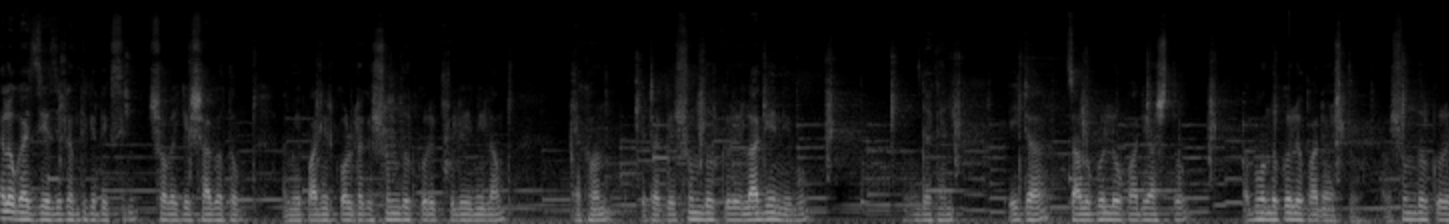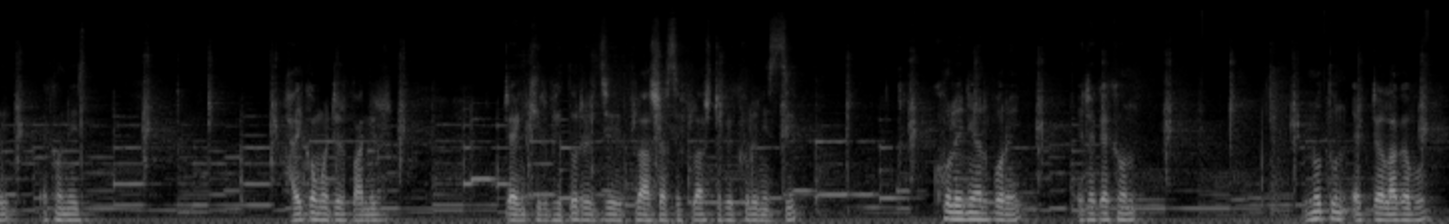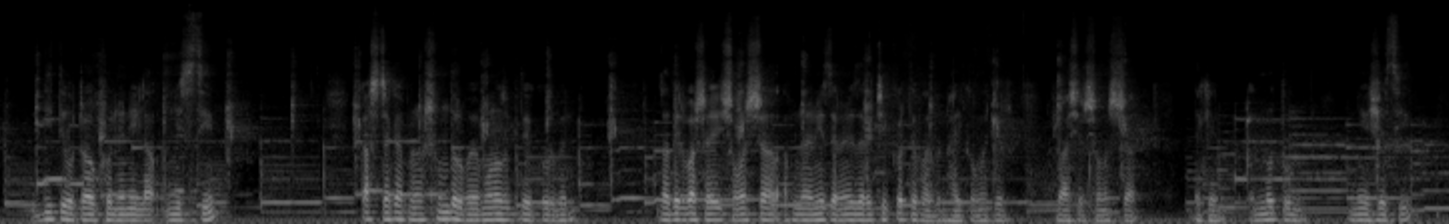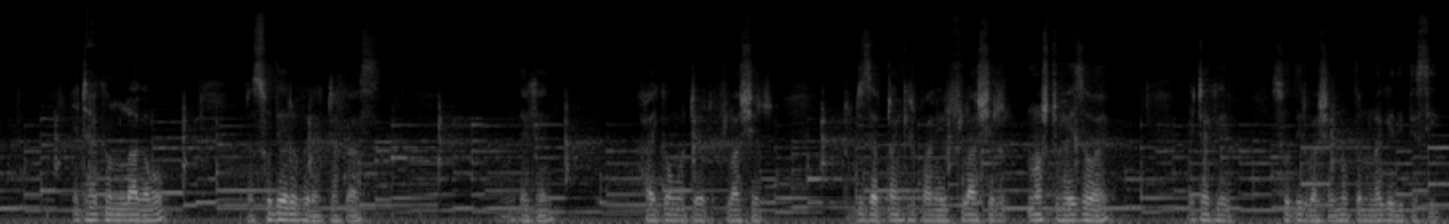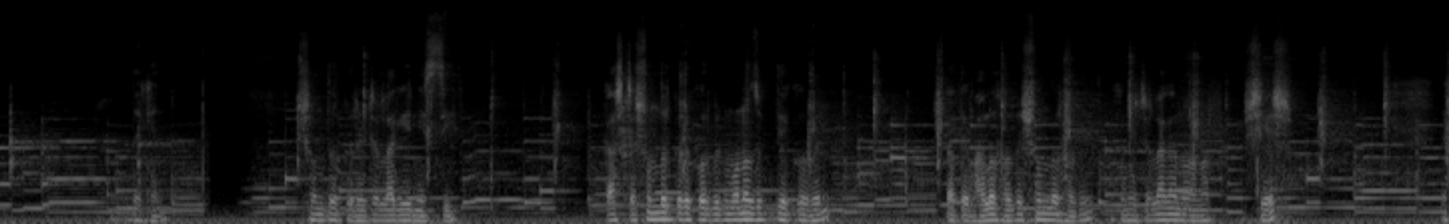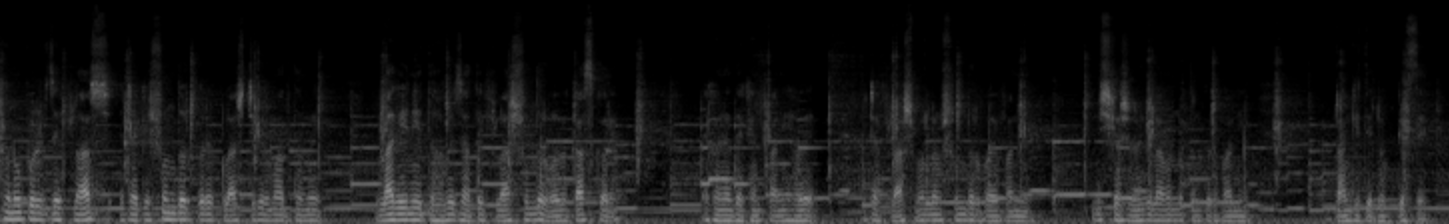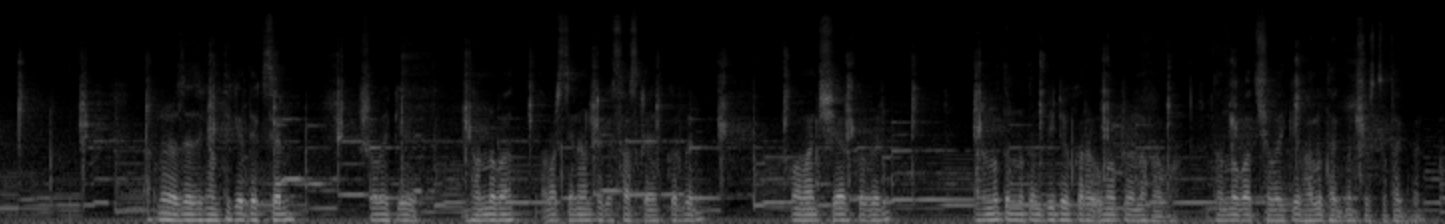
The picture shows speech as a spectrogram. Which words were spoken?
Hello guys যে যেখান থেকে দেখছেন, সবাইকে স্বাগতম। আমি পানির কলটাকে সুন্দর করে খুলে নিলাম। এখন এটাকে সুন্দর করে লাগিয়ে নিব। দেখেন, এইটা চালু করলেও পানি আসতো বন্ধ করলেও পানি আসতো। আমি সুন্দর করে এখন এই হাই কমাটের পানির ট্যাঙ্কির ভেতরের যে ফ্লাশ আছে, ফ্লাশটাকে খুলে নিচ্ছি। খুলে নেওয়ার পরে এটাকে এখন নতুন একটা লাগাবো। দ্বিতীয়টাও খুলে নিলাম, নিচ্ছি। কাজটাকে আপনারা সুন্দরভাবে মনোযোগ দিয়ে করবেন। যাদের বাসায় এই সমস্যা, আপনারা নিজেরা নিজেরা ঠিক করতে পারবেন হাইকমার্টের ফ্লাশের সমস্যা। দেখেন, নতুন নিয়ে এসেছি। এটা এখন লাগাবো। এটা সৌদি আরবের একটা কাজ। দেখেন হাইকমার্টের ফ্লাশের রিজার্ভ ট্যাঙ্কের পানির ফ্লাশের নষ্ট হয়ে যাওয়ায় এটাকে সৌদির বাসায় নতুন লাগিয়ে দিতেছি। দেখেন, সুন্দর করে এটা লাগিয়ে নিচ্ছি। কাজটা সুন্দর করে করবেন, মনোযোগ দিয়ে করবেন। তাতে ভালো হবে, সুন্দর হবে। এখন এটা লাগানো আমার শেষ। এখন উপরের যে ফ্লাশ, এটাকে সুন্দর করে প্লাস্টিকের মাধ্যমে লাগিয়ে নিতে হবে যাতে ফ্লাশ সুন্দরভাবে কাজ করে। এখানে দেখেন পানি হয়ে, এটা ফ্লাশ মারলাম, সুন্দরভাবে পানি নিষ্কাশন হয়ে গেলে, আবার নতুন করে পানি টাঙ্কিতে ঢুকতেছে। আপনারা যে যেখান থেকে দেখছেন, সবাইকে ধন্যবাদ। আমার চ্যানেলটাকে সাবস্ক্রাইব করবেন, কমেন্ট, শেয়ার করবেন, আর নতুন নতুন ভিডিও করার অনুপ্রেরণা পাবো। ধন্যবাদ সবাইকে, ভালো থাকবেন, সুস্থ থাকবেন।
